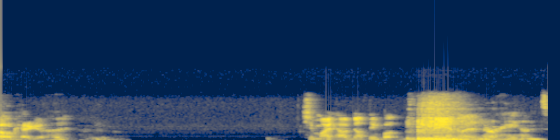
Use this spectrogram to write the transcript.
Oh, okay, good. She might have nothing but mana in her hand.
